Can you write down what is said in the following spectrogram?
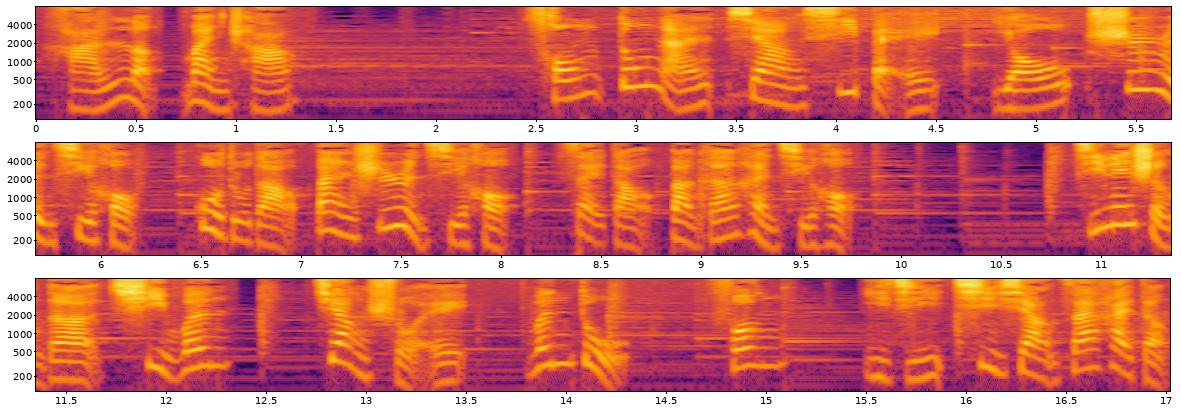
寒冷漫长。从东南向西北，由湿润气候过渡到半湿润气候，再到半干旱气候。吉林省的气温、降水、温度、风以及气象灾害等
